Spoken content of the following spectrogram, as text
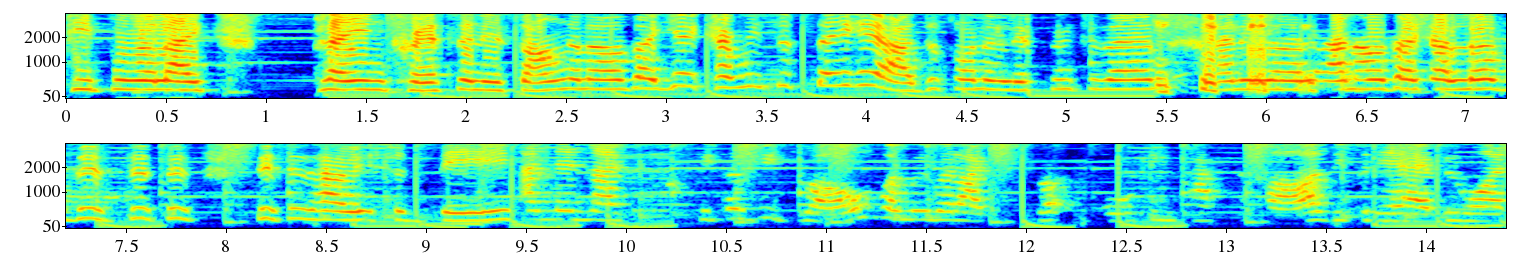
people were like playing Chris and his song, and I was like, yeah, can we just stay here? I just want to listen to them. and, it was, and I was like, I love this. This is this is how it should be. And then like because we drove when we were like walking past the cars, we could hear everyone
